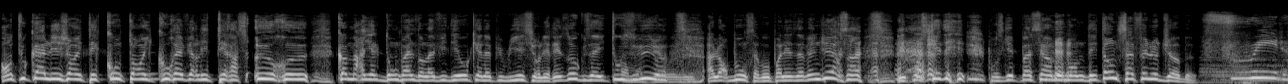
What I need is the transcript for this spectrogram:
En tout cas, les gens étaient contents, ils couraient vers les terrasses heureux, comme Ariel Dombal dans la vidéo qu'elle a publiée sur les réseaux, que vous avez tous vu. hein. Alors bon, ça vaut pas les Avengers, hein. mais pour ce, qui est des- pour ce qui est de passer un moment de détente, ça fait le job. Freedom,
